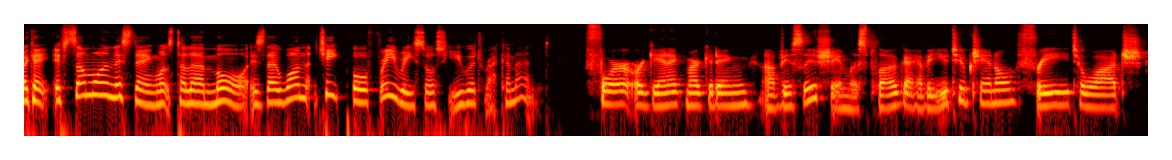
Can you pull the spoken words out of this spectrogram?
Okay. If someone listening wants to learn more, is there one cheap or free resource you would recommend? For organic marketing, obviously a shameless plug. I have a YouTube channel, free to watch,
